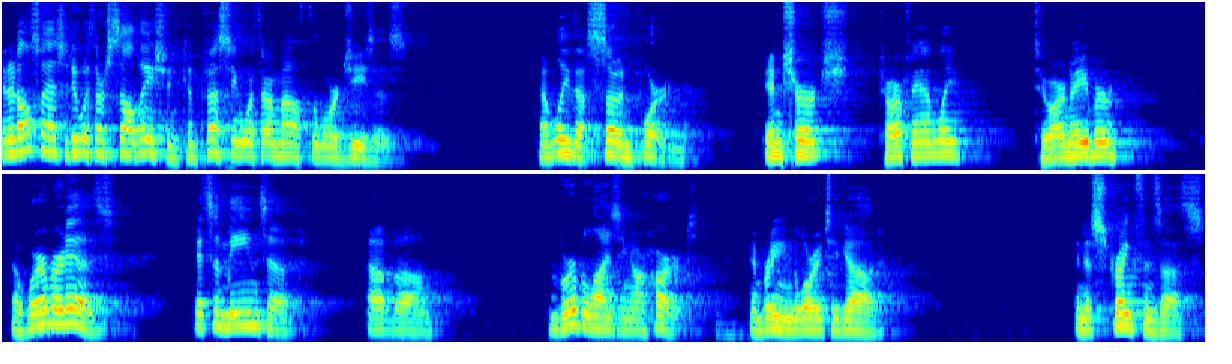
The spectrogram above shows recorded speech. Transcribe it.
And it also has to do with our salvation, confessing with our mouth the Lord Jesus. I believe that's so important. In church, to our family, to our neighbor, uh, wherever it is, it's a means of, of um, verbalizing our heart and bringing glory to God. And it strengthens us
